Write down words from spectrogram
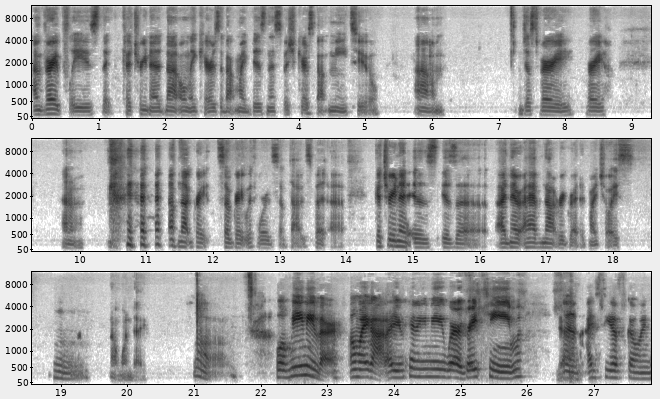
I'm very pleased that Katrina not only cares about my business, but she cares about me too. Um, just very, very, I don't know. I'm not great, so great with words sometimes, but uh, Katrina is is a. I never, I have not regretted my choice. Hmm. Not one day. Oh. Well, me neither. Oh my God, are you kidding me? We're a great team. Yeah. And I see us going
